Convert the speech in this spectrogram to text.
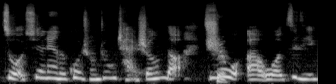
自我训练的过程中产生的。其实我呃我自己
